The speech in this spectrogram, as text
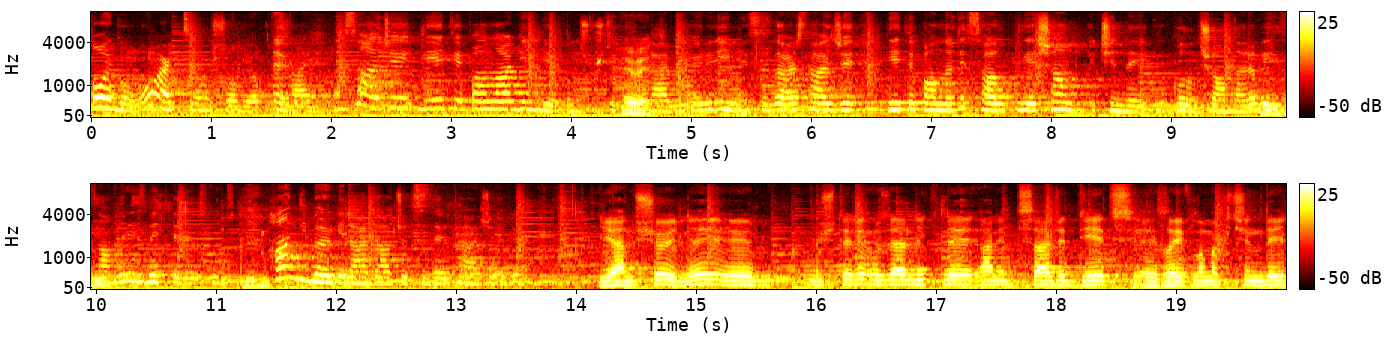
Doygunluğu arttırmış oluyor bu Evet. sayede. Sadece diyet yapanlar değil diye konuşmuştuk Evet. Bey, öyle değil mi? Sizler sadece diyet yapanlara değil, sağlıklı yaşam içinde konuşanlara ve insanlara hizmet veriyorsunuz. Hangi bölgeler daha çok sizleri tercih ediyor? Yani şöyle, e, müşteri özellikle hani sadece diyet e, zayıflamak için değil,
